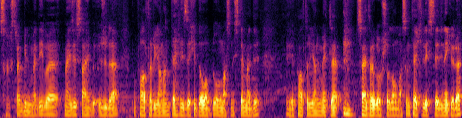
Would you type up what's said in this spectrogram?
sıxışdıra bilmədik və mənzil sahibi özü də bu paltar yanın dəhlizdəki dolabda olmasını istəmədi. E, paltar yanı ümumiyyətlə sanitar qovşaqda olmasını təkid istədiyinə görə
